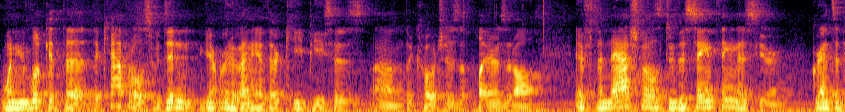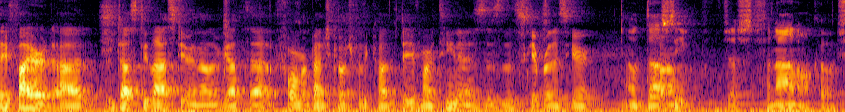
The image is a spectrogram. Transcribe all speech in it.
when you look at the, the Capitals, who didn't get rid of any of their key pieces, um, the coaches, the players at all, if the Nationals do the same thing this year, granted they fired uh, Dusty last year, and now they've got uh, former bench coach for the Cubs, Dave Martinez, is the skipper this year. oh, Dusty, just phenomenal coach.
